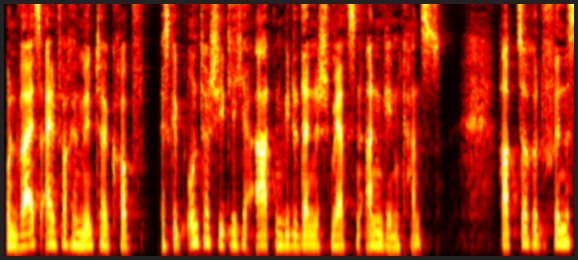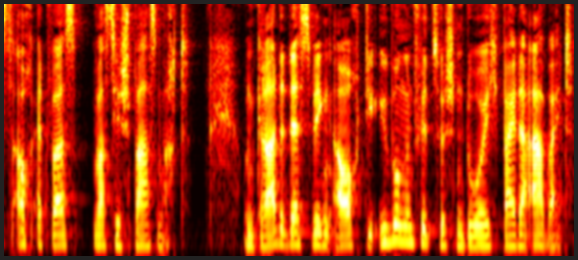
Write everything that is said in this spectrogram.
und weiß einfach im Hinterkopf, es gibt unterschiedliche Arten, wie du deine Schmerzen angehen kannst. Hauptsache, du findest auch etwas, was dir Spaß macht. Und gerade deswegen auch die Übungen für zwischendurch bei der Arbeit.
